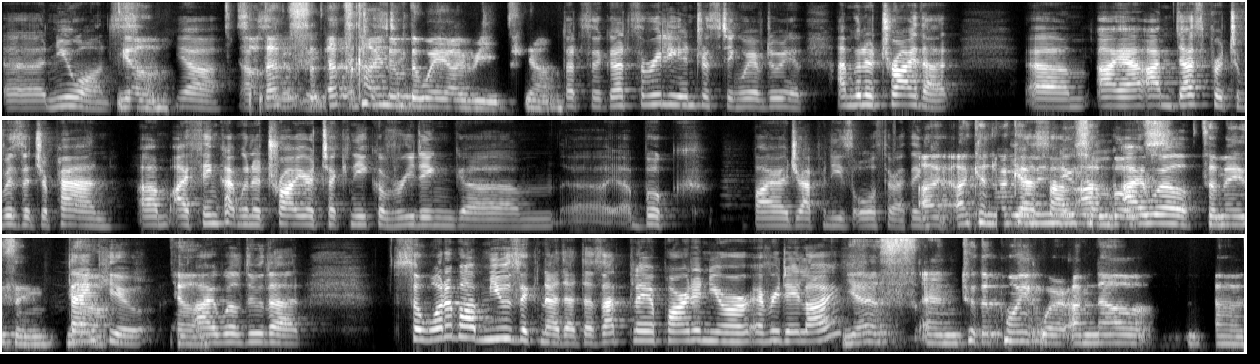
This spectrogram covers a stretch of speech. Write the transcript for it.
uh, nuance. Yeah. yeah. so that's absolutely. that's kind of the way I read. Yeah. That's a that's a really interesting way of doing it. I'm going to try that. Um, I I'm desperate to visit Japan. Um, I think I'm going to try your technique of reading um, uh, a book by a Japanese author. I think. I, I can recommend I'll- you some books. I will. It's amazing. Thank Yeah. you. Yeah. I will do that. So, what about music, Nada? Does that play a part in your everyday life? Yes, and to the point where I'm now uh,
